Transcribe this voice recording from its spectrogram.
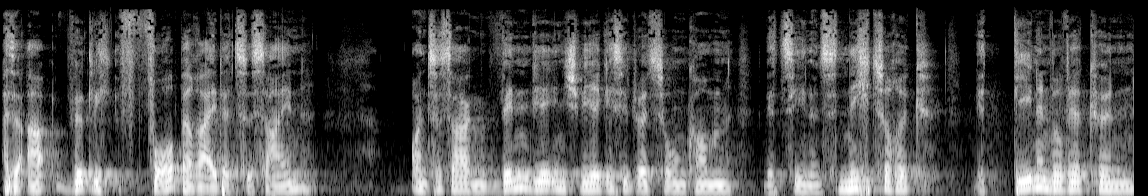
Also wirklich vorbereitet zu sein und zu sagen, wenn wir in schwierige Situationen kommen, wir ziehen uns nicht zurück, wir dienen, wo wir können,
